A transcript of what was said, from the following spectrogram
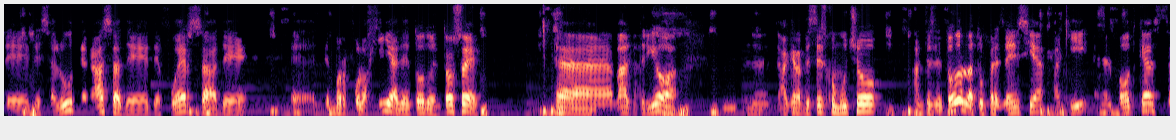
de, de salud, de raza, de, de fuerza, de, de, morfología, de todo. Entonces, uh, Walter, yo eh, agradezco mucho, antes de todo, la tu presencia aquí en el podcast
